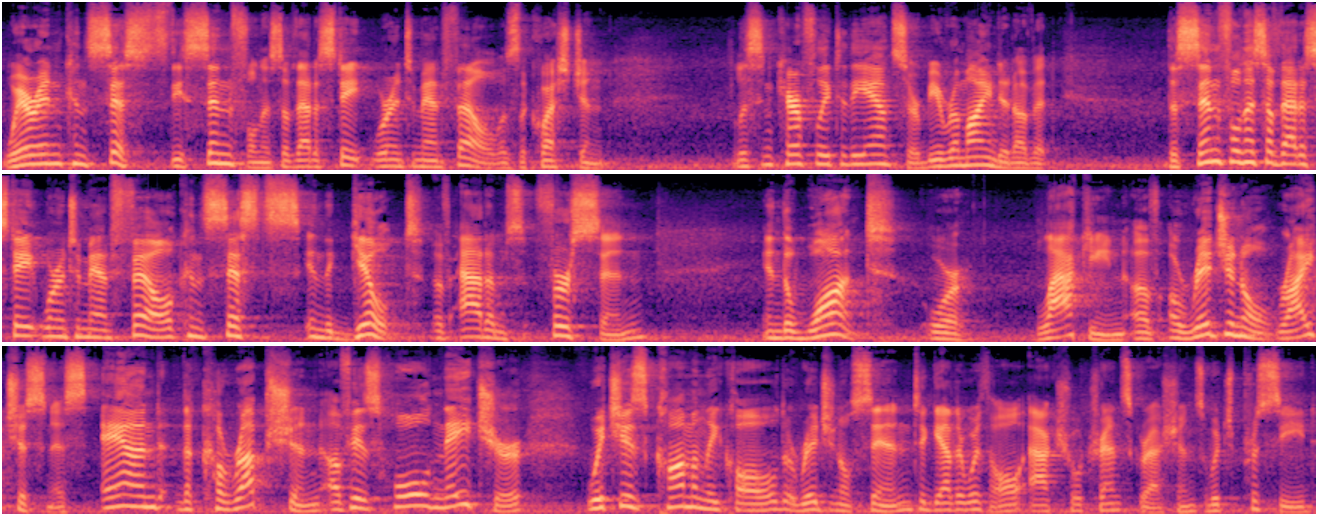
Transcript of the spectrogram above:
Wherein consists the sinfulness of that estate whereinto man fell? was the question. Listen carefully to the answer, be reminded of it. The sinfulness of that estate whereinto man fell consists in the guilt of Adam's first sin, in the want or lacking of original righteousness and the corruption of his whole nature, which is commonly called original sin, together with all actual transgressions which proceed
